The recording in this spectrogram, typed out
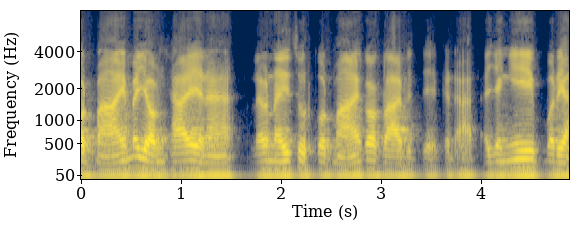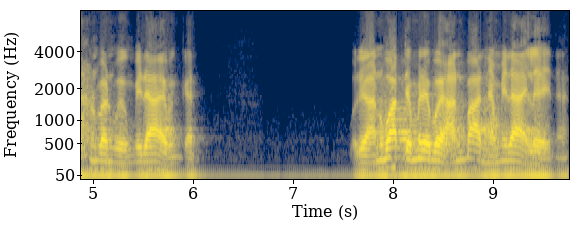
กฎหมายไม่ยอมใช้นะฮะ แล้วในสุดกฎหมายก็กลายเป็นเศษกระดาษไอ้อย่างนี้บริหารบ้านเมืองไม่ได้เหมือนกัน บริหารวัดยังไม่ได้บริหารบ้านยังไม่ได้เลยนะ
